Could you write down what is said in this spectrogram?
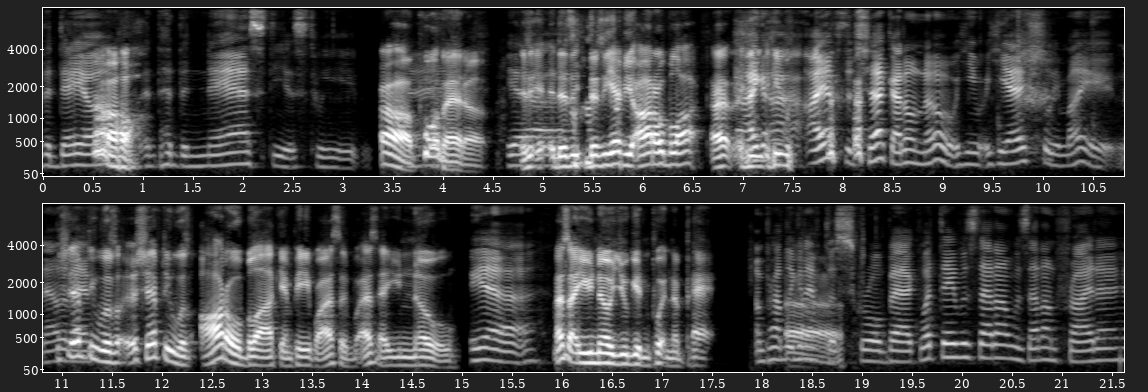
the day of, Oh. had the nastiest tweet. Oh, pull that up. Yeah. Does he does he have you auto blocked? Uh, I, he, he was- I, I have to check. I don't know. He he actually might. Now Shefty I've- was Shefty was auto blocking people. I said that's how you know. Yeah. That's how you know you getting put in a pack. I'm probably gonna have Uh, to scroll back. What day was that on? Was that on Friday?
